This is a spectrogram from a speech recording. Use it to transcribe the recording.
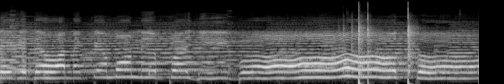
খালেক দেওয়ান কেমনে পাইব তোমার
